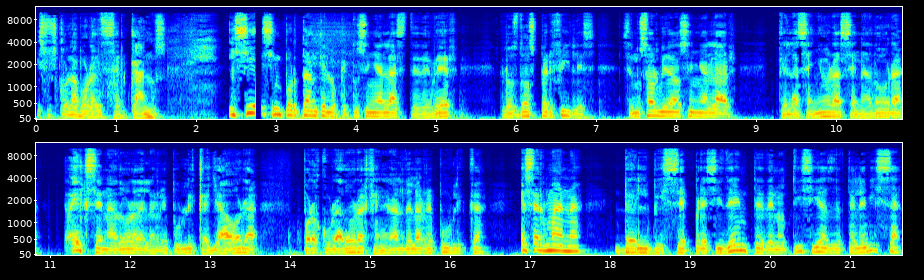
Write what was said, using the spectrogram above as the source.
y sus colaboradores cercanos. Y sí es importante lo que tú señalaste de ver los dos perfiles. Se nos ha olvidado señalar que la señora senadora, ex senadora de la República y ahora procuradora general de la República, es hermana del vicepresidente de Noticias de Televisa.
